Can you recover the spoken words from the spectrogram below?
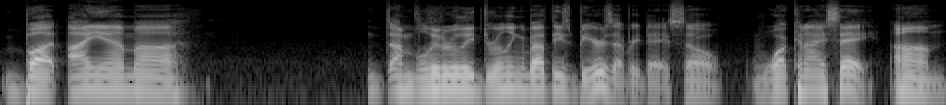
but I am uh I'm literally drooling about these beers every day. So what can I say? Um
